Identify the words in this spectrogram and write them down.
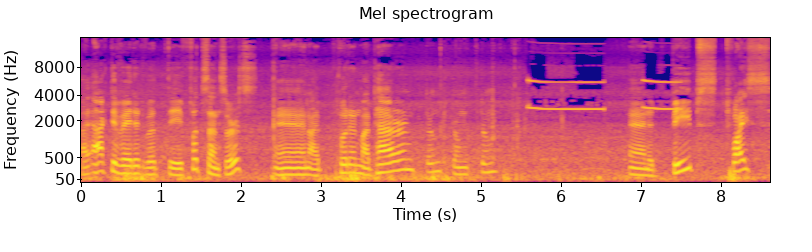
I activate it with the foot sensors and I put in my pattern dun, dun, dun, and it beeps twice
